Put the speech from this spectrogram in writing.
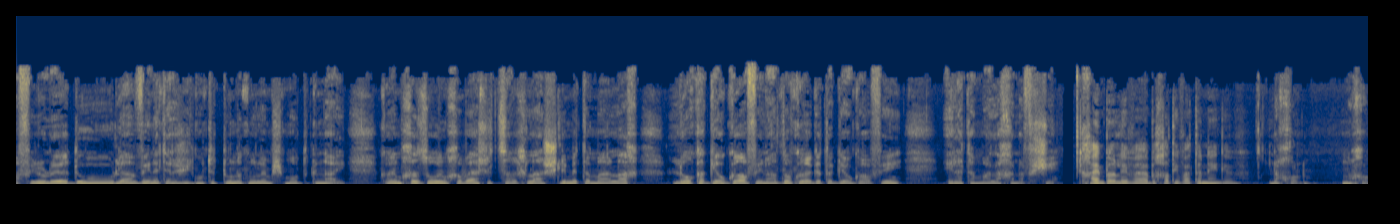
אפילו לא ידעו להבין את אלה שהתמוטטו, נתנו להם שמות גנאי. כלומר, הם חזרו עם חוויה שצריך להשלים את המהלך, לא רק הגיאוגרפי, נעזוב כרגע את הגיאוגרפי, אלא את המהלך הנפשי. חיים בר-לב היה בחטיבת הנגב. נכון, נכון.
